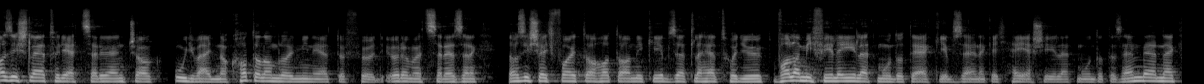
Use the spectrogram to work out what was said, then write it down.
Az is lehet, hogy egyszerűen csak úgy vágynak hatalomra, hogy minél több földi örömöt szerezzenek, de az is egyfajta hatalmi képzet lehet, hogy ők valamiféle életmódot elképzelnek, egy helyes életmódot az embernek,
